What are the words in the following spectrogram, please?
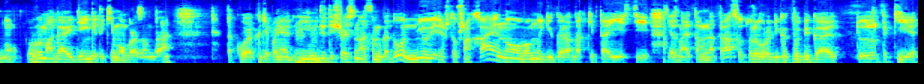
ну, вымогают деньги таким образом, да. Такое, как я понимаю, и в 2018 году, не уверен, что в Шанхае, но во многих городах Китая есть, и я знаю, там и на трассу тоже вроде как выбегают такие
